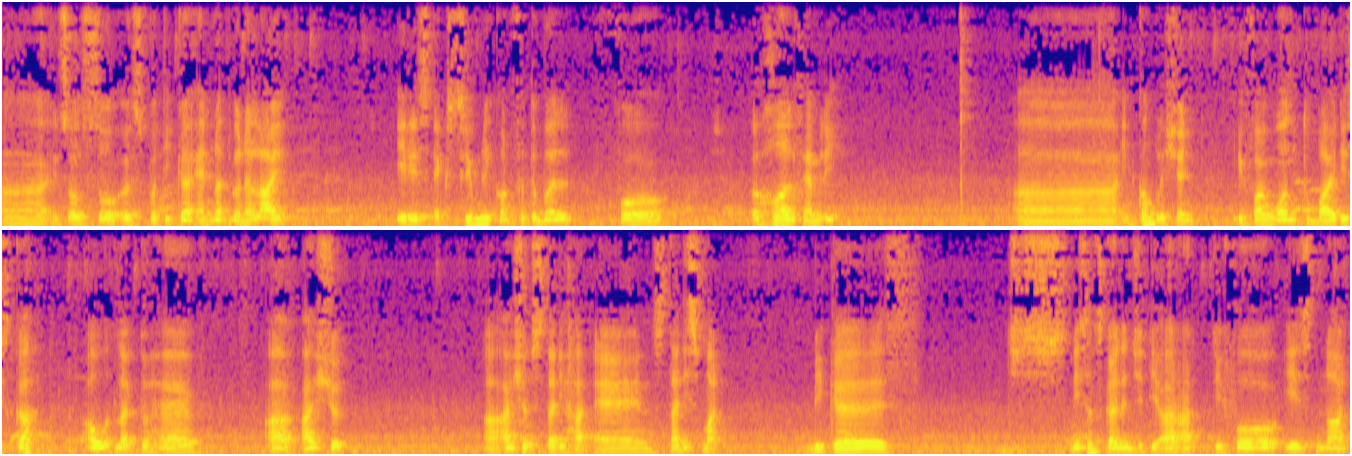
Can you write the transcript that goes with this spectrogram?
uh, it's also a sportica and not gonna lie it is extremely comfortable for a whole family. Uh, in conclusion if I want to buy this car I would like to have uh, I should uh, I should study hard and study smart because Nissan Skyline GTR R34 is not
